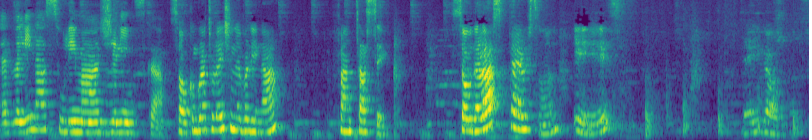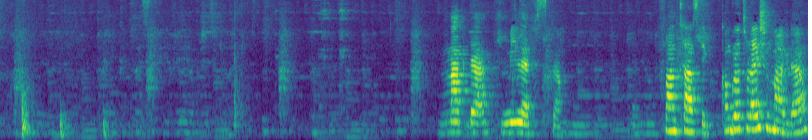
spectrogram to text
Evelina Sulima Zielinska. So congratulations, Evelina. Fantastic. So the last person is. There you go. Magda Milewska. Fantastic. Congratulations, Magda.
